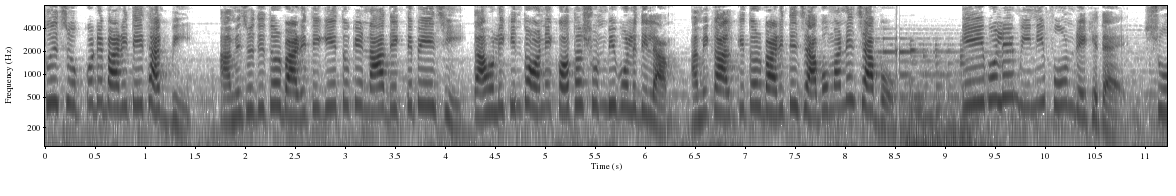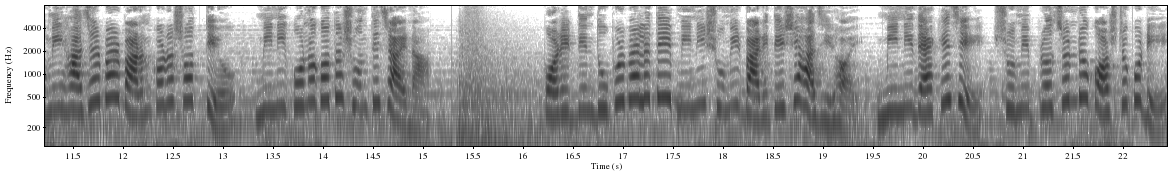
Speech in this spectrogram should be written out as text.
তুই চুপ করে বাড়িতেই থাকবি। আমি যদি তোর বাড়িতে গিয়ে তোকে না দেখতে পেয়েছি, তাহলে কিন্তু অনেক কথা শুনবি বলে দিলাম। আমি কালকে তোর বাড়িতে যাব মানে যাব। এই বলে মিনি ফোন রেখে দেয়। সুমি হাজারবার বারণ করা সত্ত্বেও মিনি কোনো কথা শুনতে চায় না। পরের দিন দুপুর বেলাতেই মিনি সুমির বাড়িতে এসে হাজির হয়। মিনি দেখে যে সুমি প্রচণ্ড কষ্ট করে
